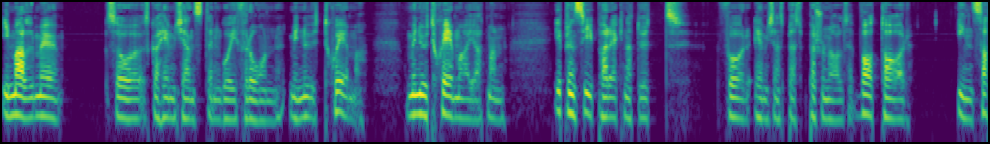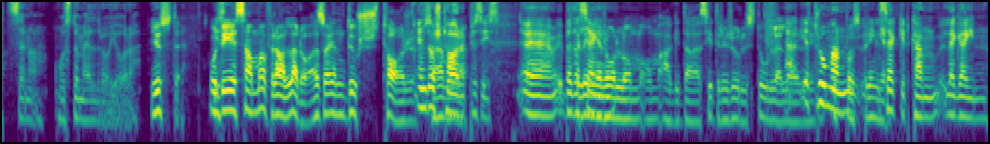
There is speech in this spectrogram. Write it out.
i Malmö så ska hemtjänsten gå ifrån minutschema. Minutschema är ju att man i princip har räknat ut för hemtjänstpersonal, vad tar insatserna hos de äldre att göra? Just det. Och det är samma för alla då? Alltså en dusch tar En dusch tar, precis. Eh, spelar ingen säng- roll om, om Agda sitter i rullstol eller Ja, jag tror man säkert kan lägga in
